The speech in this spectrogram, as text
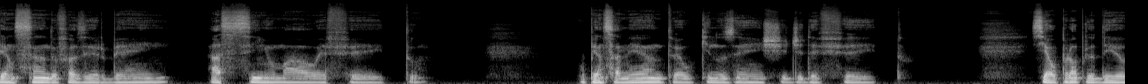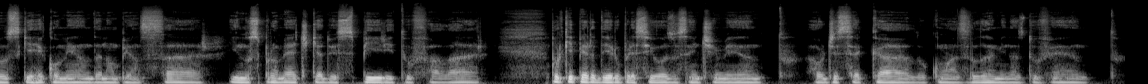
Pensando fazer bem, assim o mal é feito. O pensamento é o que nos enche de defeito. Se é o próprio Deus que recomenda não pensar e nos promete que é do Espírito falar, por que perder o precioso sentimento ao dissecá-lo com as lâminas do vento?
